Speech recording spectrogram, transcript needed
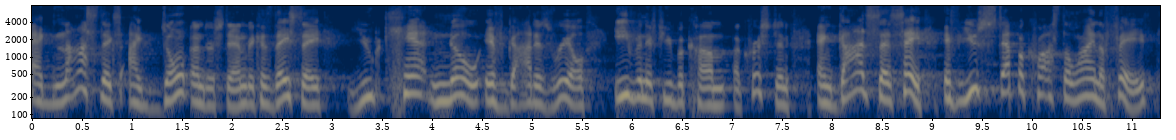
Agnostics, I don't understand because they say you can't know if God is real even if you become a Christian. And God says, hey, if you step across the line of faith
